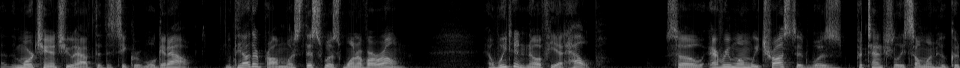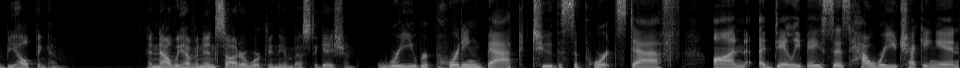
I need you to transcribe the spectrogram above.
the more chance you have that the secret will get out. The other problem was this was one of our own, and we didn't know if he had help. So everyone we trusted was potentially someone who could be helping him. And now we have an insider working the investigation. Were you reporting back to the support staff on a daily basis? How were you checking in?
